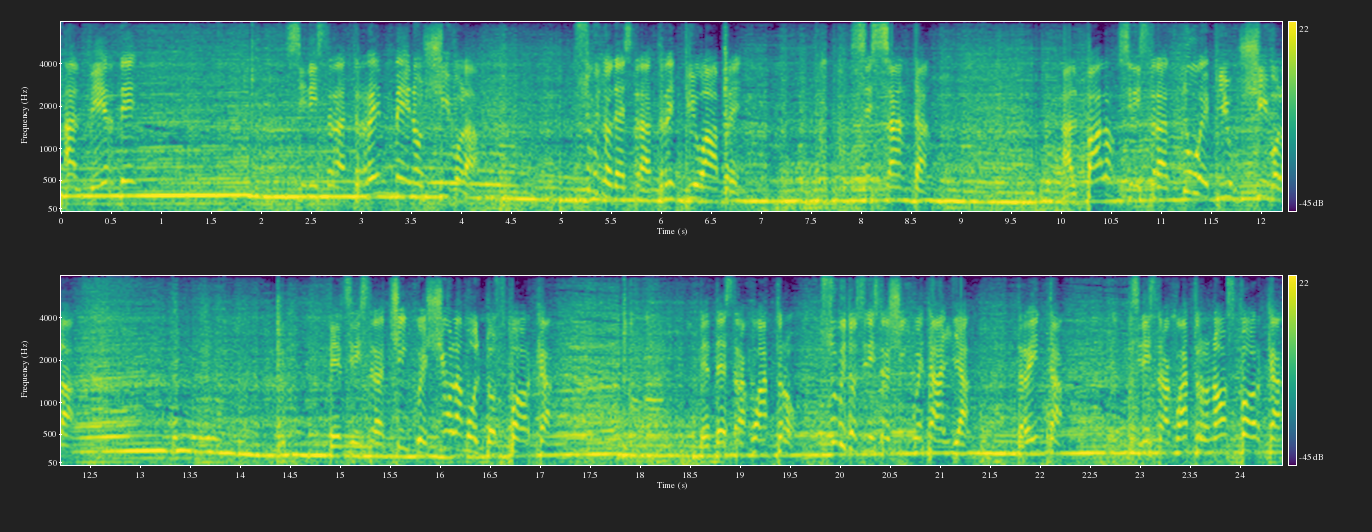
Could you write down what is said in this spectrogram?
Al verde sinistra 3 meno scivola. Subito destra 3 più apre 60 al palo sinistra 2 più scivola. Per sinistra 5 scivola molto sporca. Per destra 4 subito sinistra 5 taglia. 30 sinistra 4 no sporca.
